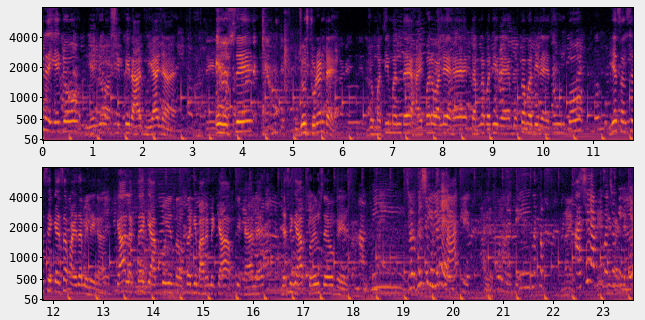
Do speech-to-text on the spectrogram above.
ना ये जो ये जो शिविर आज लिया जाए तो उससे जो स्टूडेंट है जो मतिमंद है हाइपर वाले हैं करना बधिर है मुक्का बधिर है तो उनको ये संस्था से कैसा फ़ायदा मिलेगा? क्या लगता है कि आपको ये संस्था के बारे में क्या आपके ख्याल है? जैसे कि आप स्वयं सेवक है। अभी जो भी शिविर है मतलब अच्छे अपने बच्चों के लिए।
